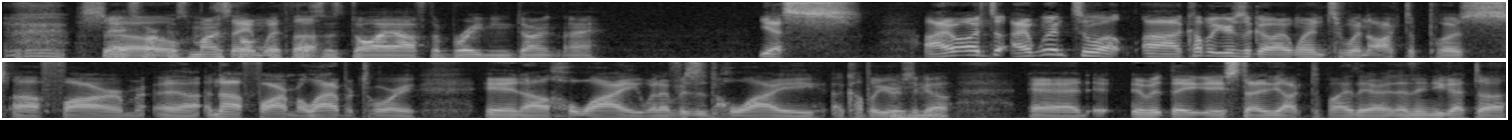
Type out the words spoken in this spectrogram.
that's right, because most uh, octopuses die after breeding, don't they? Yes. I went to, I went to a, uh, a couple years ago. I went to an octopus uh, farm, uh, not farm, a laboratory in uh, Hawaii when I visited Hawaii a couple years Mm-hmm. ago, and it, it, they, they studied the octopi there. And then you got to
